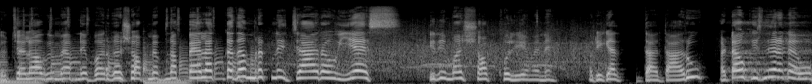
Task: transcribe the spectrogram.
तो चलो अभी मैं अपने बर्गर शॉप में अपना पहला कदम रखने जा रहा हूँ। यस कितनी मस्त शॉप खोली है मैंने। और ये क्या दारू? हटाओ, किसने रखा है वो?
